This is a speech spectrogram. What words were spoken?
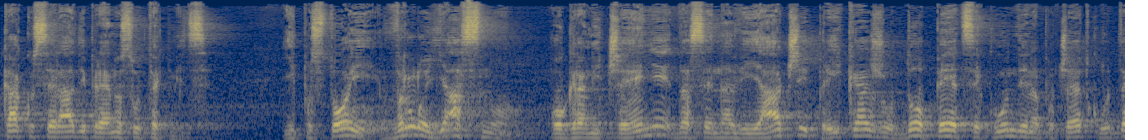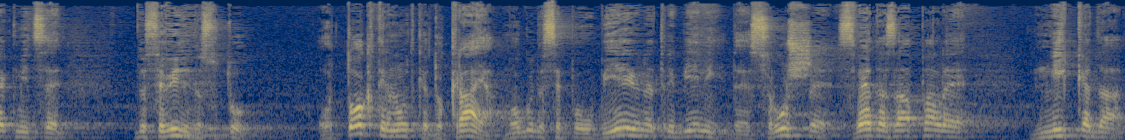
kako se radi prenos utakmice. I postoji vrlo jasno ograničenje da se navijači prikažu do 5 sekundi na početku utakmice da se vidi da su tu. Od tog trenutka do kraja mogu da se poubijaju na tribini, da je sruše, sve da zapale, nikada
